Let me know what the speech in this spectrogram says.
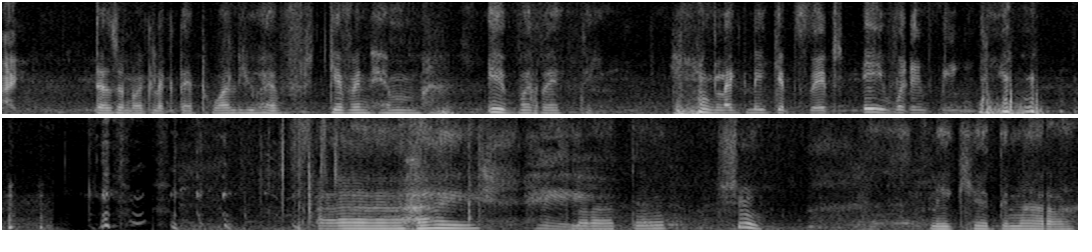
Aye. Doesn't work like that. While you have given him everything, like Naked said, everything. Uh, hi, Hey. Lorato. Sure. Naked, Mara.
